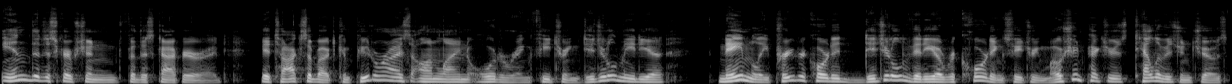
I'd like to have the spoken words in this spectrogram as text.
In the description for this copyright, it talks about computerized online ordering featuring digital media, namely pre recorded digital video recordings featuring motion pictures, television shows,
